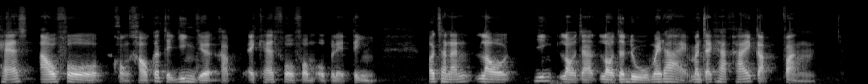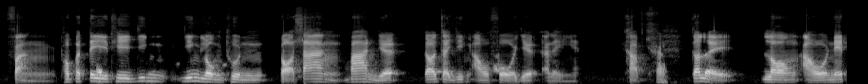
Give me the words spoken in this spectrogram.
cash outflow ของเขาก็จะยิ่งเยอะครับไอ้ cash flow from operating เพราะฉะนั้นเรายิ่งเราจะเราจะดูไม่ได้ มันจะคล้ายๆกับฝั่งฝั่ง property ที่ยิ่งยิ่งลงทุนก่อสร้างบ้านเยอะ ก็จะยิ่ง outflow เยอะอะไรเงี้ย ครับ ก็เลยลองเอา net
